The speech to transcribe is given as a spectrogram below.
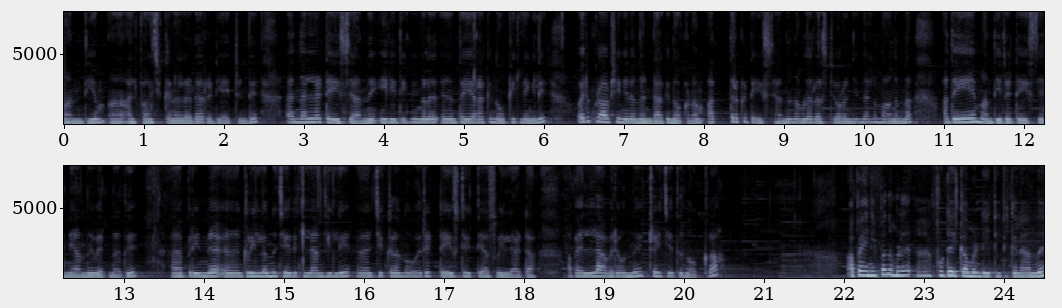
മന്തിയും അൽഫാം ചിക്കനെല്ലാം റെഡി ആയിട്ടുണ്ട്. നല്ല ടേസ്റ്റാണ് ഈ രീതിക്ക് നിങ്ങൾ തയ്യാറാക്കി നോക്കിയിട്ടില്ലെങ്കിൽ ഒരു പ്രാവശ്യം ഇങ്ങനെ ഒന്ന് ഉണ്ടാക്കി നോക്കണം. അത്രയ്ക്ക് ടേസ്റ്റാണ് നമ്മൾ റെസ്റ്റോറന്റിൽ നിന്നെല്ലാം വാങ്ങുന്ന അതേ മന്തിയുടെ ടേസ്റ്റ് തന്നെയാണ് വരുന്നത്. പിന്നെ ഗ്രില്ലൊന്നും ചെയ്തിട്ടില്ലെങ്കിൽ ചിക്കനൊന്നും ഒരു ടേസ്റ്റ് വ്യത്യാസവും ഇല്ല കേട്ടോ അപ്പോൾ എല്ലാവരും ഒന്ന് ട്രൈ ചെയ്ത് നോക്കുക അപ്പോൾ ഇനിയിപ്പോൾ നമ്മൾ ഫുഡ് കഴിക്കാൻ വേണ്ടിയിട്ടിരിക്കലാന്ന്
